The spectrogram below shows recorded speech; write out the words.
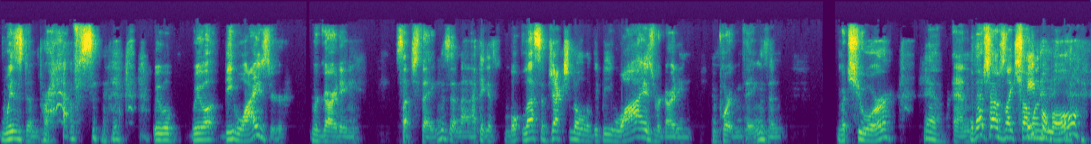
wisdom, perhaps we will we will be wiser regarding such things, and I think it's less objectionable to be wise regarding important things. And mature. Yeah, and but that sounds like someone capable.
